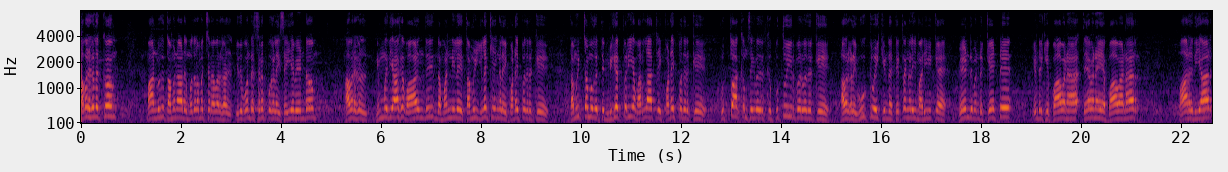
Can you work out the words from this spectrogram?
அவர்களுக்கும் மாண்புமிகு தமிழ்நாடு முதலமைச்சர் அவர்கள் இதுபோன்ற சிறப்புகளை செய்ய வேண்டும். அவர்கள் நிம்மதியாக வாழ்ந்து இந்த மண்ணிலே தமிழ் இலக்கியங்களை படைப்பதற்கு தமிழ்ச் சமூகத்தின் மிகப்பெரிய வரலாற்றை படைப்பதற்கு புத்தாக்கம் செய்வதற்கு புத்துயிர் பெறுவதற்கு அவர்களை ஊக்குவிக்கின்ற திட்டங்களையும் அறிவிக்க வேண்டும் என்று கேட்டு இன்றைக்கு பாவனா தேவனைய பாவனார் பாரதியார்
